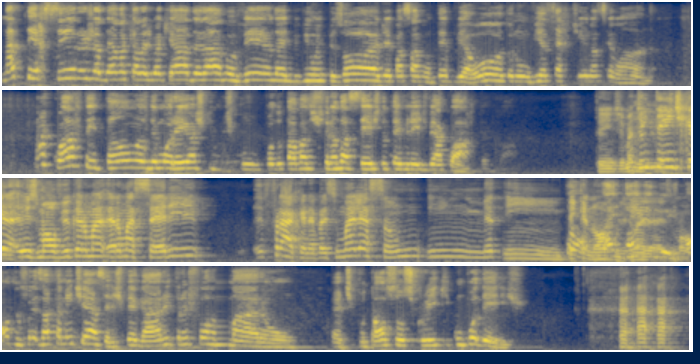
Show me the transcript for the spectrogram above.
Na terceira eu já dava aquelas baqueadas, ah, vou vendo, aí via um episódio, aí passava um tempo, via outro, não via certinho na semana. Na quarta, então, eu demorei, eu acho que, tipo, quando eu tava estreando a sexta, eu terminei de ver a quarta. Entendi. Mas tu entende que o Smallville era uma, era uma série fraca, né? Parecia uma alhação em, em Pequenópolis. a ideia né? do Smallville foi exatamente essa. Eles pegaram e transformaram, é, tipo, Dawson's Creek com poderes.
